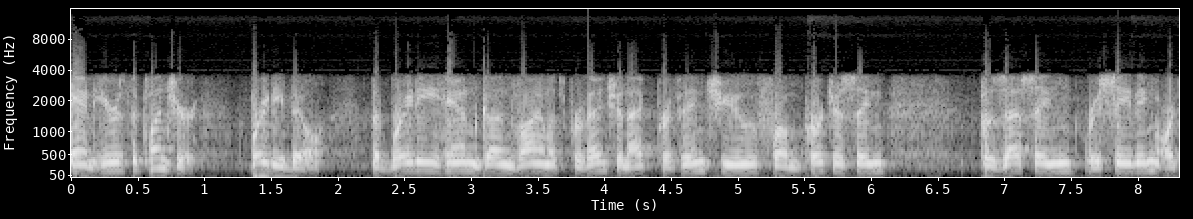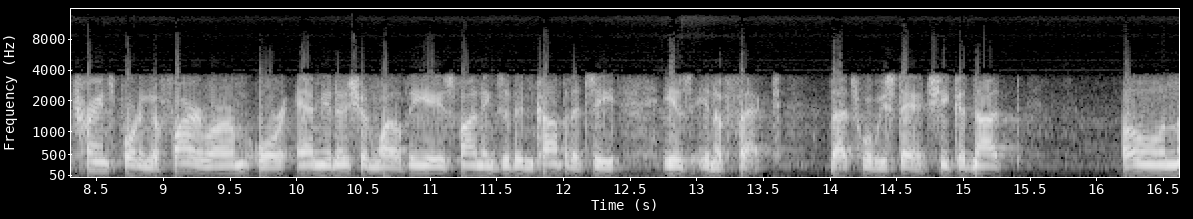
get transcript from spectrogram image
And here's the clincher Brady Bill. The Brady Handgun Violence Prevention Act prevents you from purchasing possessing, receiving, or transporting a firearm or ammunition while VA's findings of incompetency is in effect. That's where we stand. She could not own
